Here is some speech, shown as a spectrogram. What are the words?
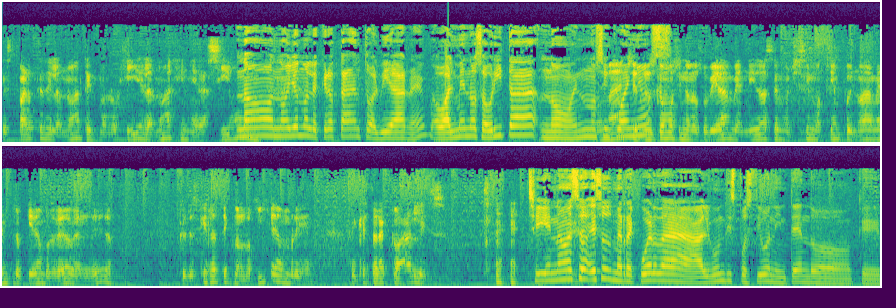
Es parte de la nueva tecnología, la nueva generación. No, no, yo no le creo tanto al VR, ¿eh? O al menos ahorita, no, en unos 5 años... es como si nos los hubieran vendido hace muchísimo tiempo y nuevamente lo quieren volver a vender. Pero es que es la tecnología, hombre. Hay que estar actuales. Sí, no, eso, eso me recuerda a algún dispositivo Nintendo que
